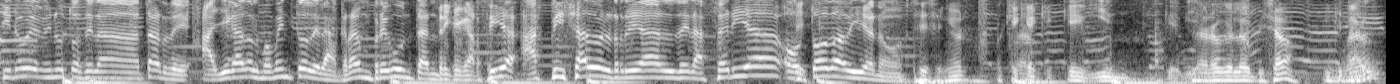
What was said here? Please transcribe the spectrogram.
29 minutos de la tarde. Ha llegado el momento de la gran pregunta. Enrique García, ¿has pisado el Real de la Feria o todavía no? Sí, señor. Qué, qué- qué- qué bien, qué bien. Claro que lo he pisado. ¿Y qué tal? ¿Eh?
